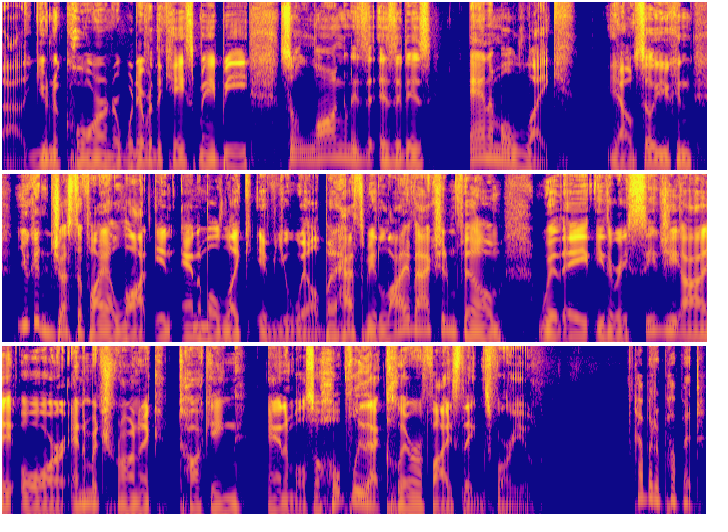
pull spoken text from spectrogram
uh, unicorn or whatever the case may be, so long as, as it is animal like. You know, so you can you can justify a lot in animal like, if you will, but it has to be live action film with a either a CGI or animatronic talking animal. So hopefully that clarifies things for you. How about a puppet?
